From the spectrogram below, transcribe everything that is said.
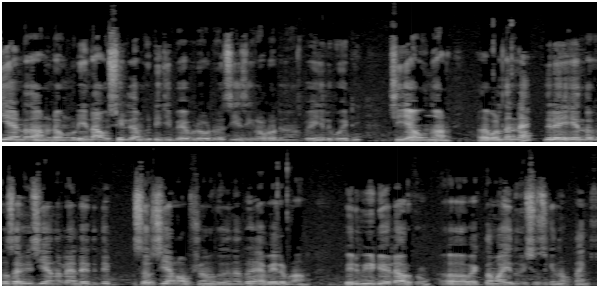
ചെയ്യേണ്ടതാണ്. ഡൗൺലോഡ് ചെയ്യേണ്ട ആവശ്യമില്ല. നമുക്ക് ഡിജി പേപ്പറോട് സി സി ക്ലൗഡോട് പേജിൽ പോയിട്ട് ചെയ്യാവുന്നതാണ്. അതുപോലെ തന്നെ ഇതിൽ എന്തൊക്കെ സർവീസ് ചെയ്യാന്നുള്ളതിന്റെ ഇതിൽ സെർച്ച് ചെയ്യാനുള്ള ഓപ്ഷൻ നമുക്ക് ഇതിനകത്ത് അവൈലബിൾ ആണ്. ഒരു വീഡിയോ എല്ലാവർക്കും വ്യക്തമായി എന്ന് വിശ്വസിക്കുന്നു. താങ്ക്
